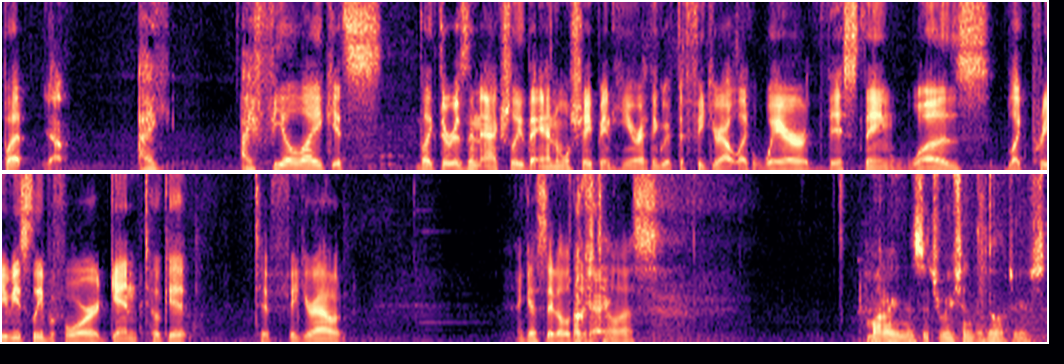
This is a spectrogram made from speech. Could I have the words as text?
But Yeah. I I feel like it's like there isn't actually the animal shape in here. I think we have to figure out like where this thing was like previously before Gehn took it to figure out I guess it'll just tell us. Monitoring the situation of the villagers.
